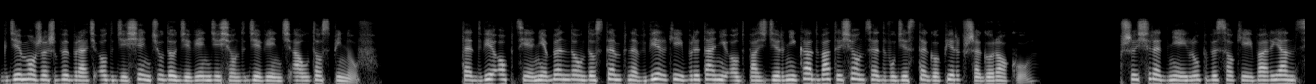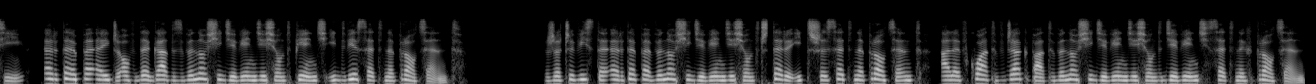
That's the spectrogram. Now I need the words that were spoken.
gdzie możesz wybrać od 10 do 99 autospinów. Te dwie opcje nie będą dostępne w Wielkiej Brytanii od października 2021 roku. Przy średniej lub wysokiej wariancji, RTP Age of the Gods wynosi 95,2%. Rzeczywiste RTP wynosi 94,3%, ale wkład w jackpot wynosi 99%.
